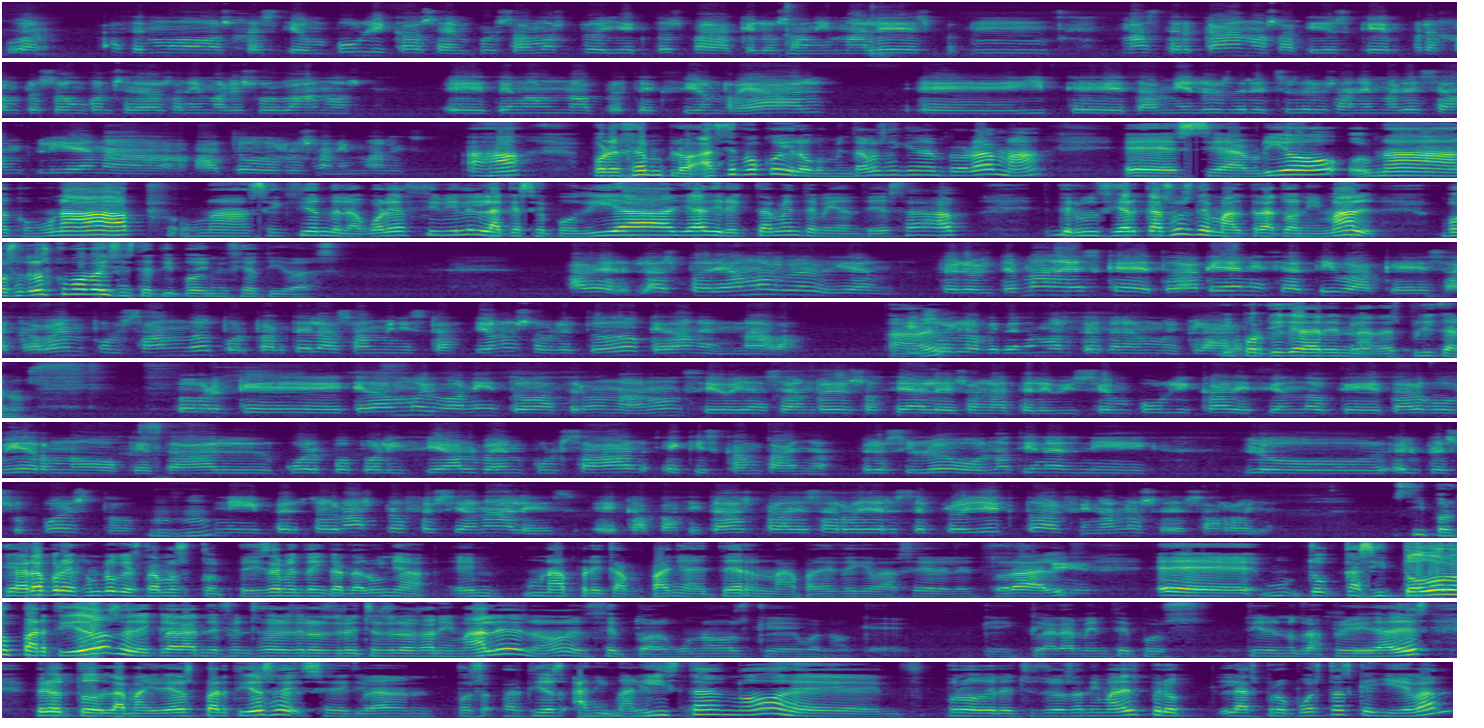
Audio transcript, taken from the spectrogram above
Bueno, hacemos gestión pública, o sea, impulsamos proyectos para que los animales mm, más cercanos, aquellos que, por ejemplo, son considerados animales urbanos, eh, tengan una protección real eh, y que también los derechos de los animales se amplíen a todos los animales. Ajá. Por ejemplo, hace poco, y lo comentamos aquí en el programa, eh, se abrió una, como una app, una sección de la Guardia Civil en la que se podía ya directamente mediante esa app denunciar casos de maltrato animal. ¿Vosotros cómo veis este tipo de iniciativas? A ver, las podríamos ver bien, pero el tema es que toda aquella iniciativa que se acaba impulsando por parte de las administraciones, sobre todo, quedan en nada. Eso es lo que tenemos que tener muy claro. ¿Y por qué quedar en nada? Explícanos porque queda muy bonito hacer un anuncio, ya sea en redes sociales o en la televisión pública, diciendo que tal gobierno o que tal cuerpo policial va a impulsar X campaña. Pero si luego no tienes ni el presupuesto ni personas profesionales eh, capacitadas para desarrollar ese proyecto, al final no se desarrolla. Sí, porque ahora, por ejemplo, que estamos precisamente en Cataluña en una pre-campaña eterna, parece que va a ser electoral, eh, casi todos los partidos se declaran defensores de los derechos de los animales, ¿no? Excepto algunos que, bueno, que, que claramente, pues, tienen otras prioridades, pero la mayoría de los partidos se, declaran, pues, partidos animalistas, ¿no? Eh, pro derechos de los animales, pero las propuestas que llevan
